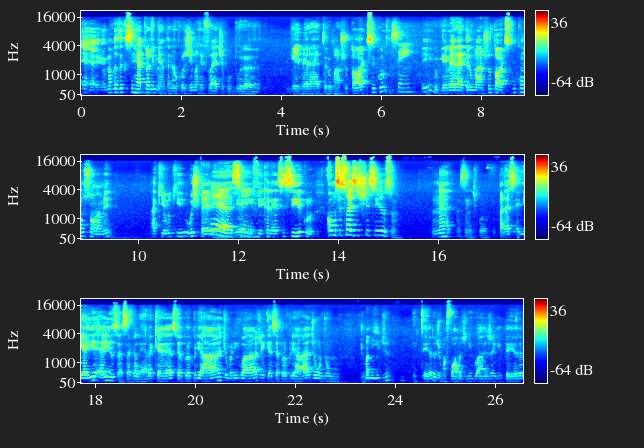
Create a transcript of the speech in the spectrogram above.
é- é uma coisa que se retroalimenta, né? O Kojima reflete a cultura gamer hétero macho tóxico Sim. e o gamer hétero macho tóxico consome aquilo que o espelha. É, né? E sim. aí fica nesse ciclo, como se só existisse isso. Né? Assim, tipo, parece. E aí é isso, essa galera quer se apropriar de uma linguagem, quer se apropriar de, um, de, um, de uma mídia inteira, de uma forma de linguagem inteira,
